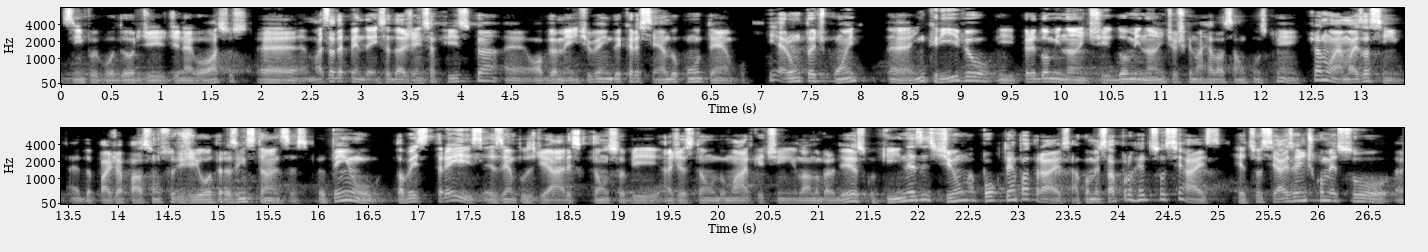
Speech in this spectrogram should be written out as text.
desenvolvedor de, de negócios, é, mas a dependência da agência física, é, obviamente, vem decrescendo com o tempo. E era um touch point é, incrível e predominante dominante, acho que na relação com os clientes. Já não é mais assim. É, já passam a surgir outras instâncias. Eu tenho talvez três exemplos de áreas que estão sob a gestão do marketing lá no Bradesco que inexistiam há pouco tempo atrás. A começar por redes sociais. Redes sociais a gente começou é,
